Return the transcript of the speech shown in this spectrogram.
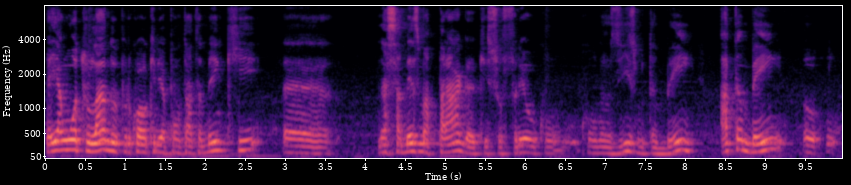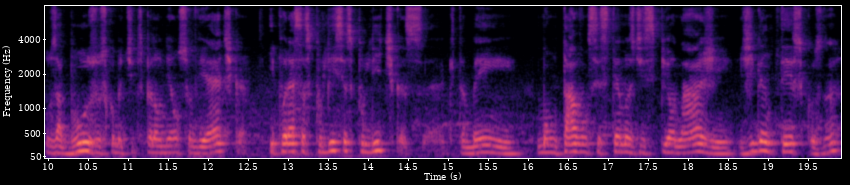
E aí há um outro lado por qual eu queria apontar também, que é, nessa mesma praga que sofreu com, com o nazismo também, há também os abusos cometidos pela União Soviética e por essas polícias políticas é, que também montavam sistemas de espionagem gigantescos, né?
